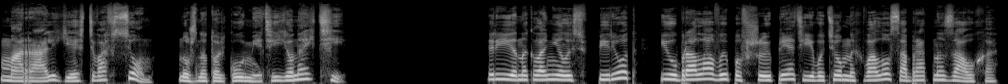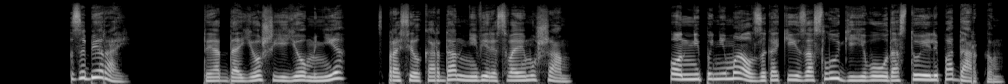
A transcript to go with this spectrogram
«Мораль есть во всем, нужно только уметь ее найти». Рия наклонилась вперед и убрала выпавшую прядь его темных волос обратно за ухо. «Забирай». «Ты отдаешь ее мне?» — спросил Кардан, не веря своим ушам. Он не понимал, за какие заслуги его удостоили подарком.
